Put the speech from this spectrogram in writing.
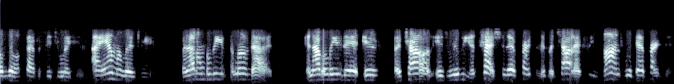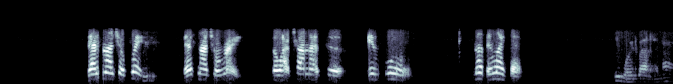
of those type of situations. I am a lesbian, but I don't believe that love dies, and I believe that if a child is really attached to that person, if a child actually bonds with that person, that's not your place. That's not your right. So I try not to influence nothing like that. You worried about it.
